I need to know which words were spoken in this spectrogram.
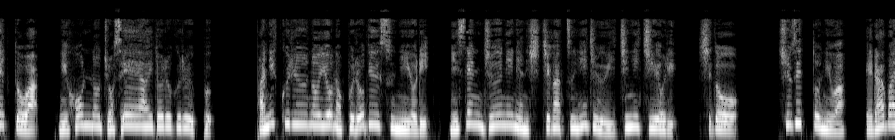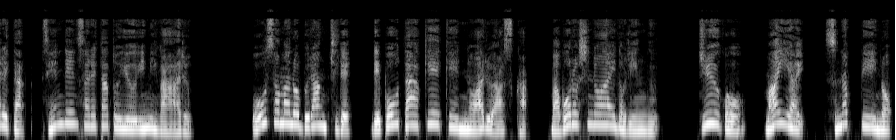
エットは日本の女性アイドルグループ。パニク流の世のプロデュースにより2012年7月21日より指導。シュゼットには選ばれた、洗練されたという意味がある。王様のブランチでレポーター経験のあるアスカ、幻のアイドリング。10号、マイアイ、スナッピーの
